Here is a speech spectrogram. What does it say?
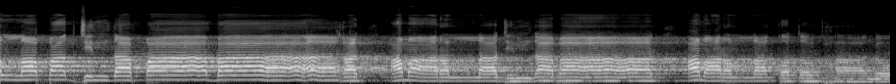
আল্লাহ পাক জিন্দা পাবাদ আমার আল্লাহ জিন্দাবাদ, আমার আল্লাহ কত ভালো,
